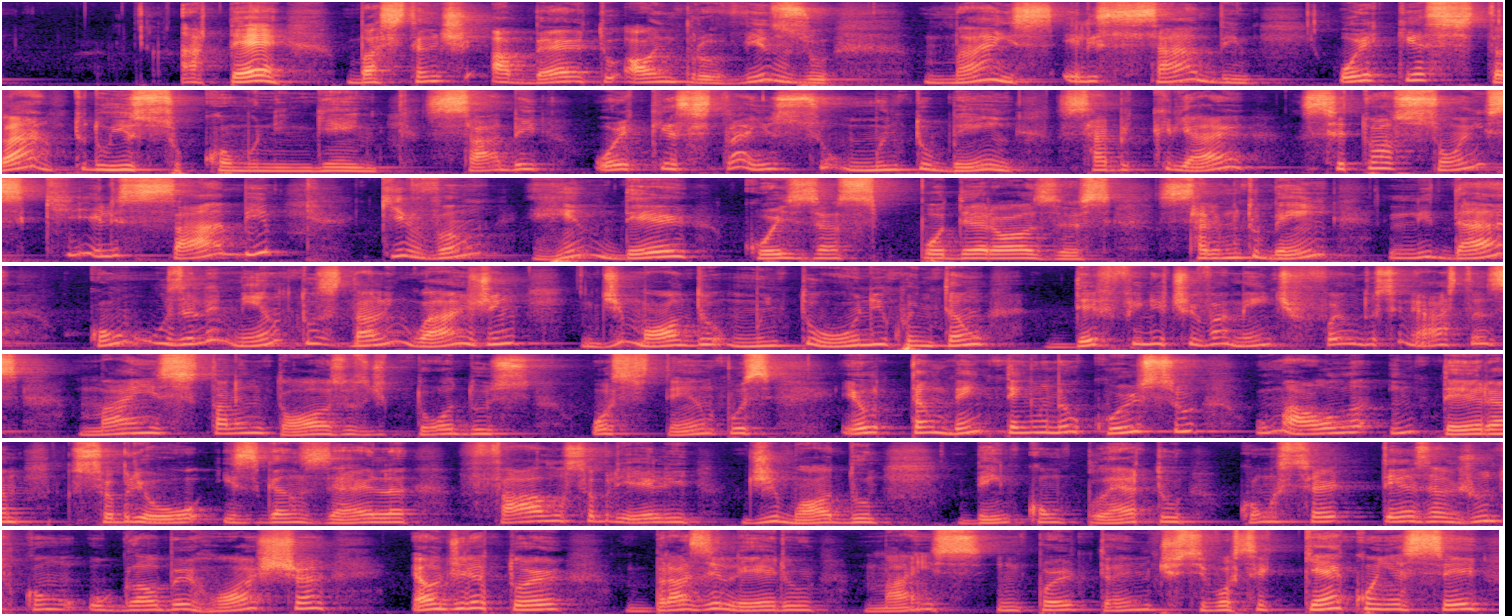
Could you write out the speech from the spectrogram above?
até bastante aberto ao improviso, mas ele sabe orquestrar tudo isso como ninguém, sabe orquestrar isso muito bem, sabe criar situações que ele sabe que vão render coisas poderosas, sabe muito bem lidar com os elementos da linguagem de modo muito único. Então, definitivamente foi um dos cineastas mais talentosos de todos os tempos. Eu também tenho no meu curso uma aula inteira sobre o Sganzerla. Falo sobre ele de modo bem completo, com certeza, junto com o Glauber Rocha, é o diretor brasileiro mais importante. Se você quer conhecer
